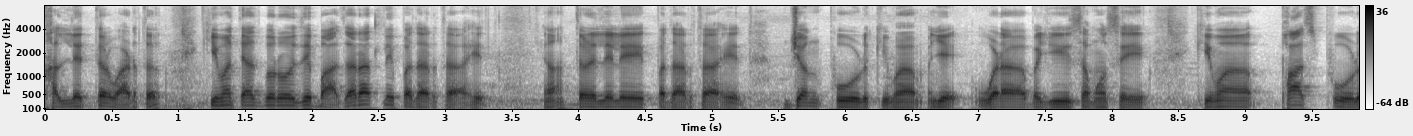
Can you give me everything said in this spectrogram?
खाल्लेत तर वाढतं. किंवा त्याचबरोबर जे बाजारातले पदार्थ आहेत हां तळलेले पदार्थ आहेत जंक फूड किंवा म्हणजे वडा भजी समोसे किंवा फास्ट फूड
